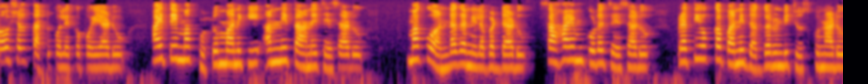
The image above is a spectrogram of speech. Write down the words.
కౌశల్ తట్టుకోలేకపోయాడు. అయితే మా కుటుంబానికి అన్ని తానే చేశాడు. మాకు అండగా నిలబడ్డాడు. సహాయం కూడా చేశాడు. ప్రతి ఒక్క పని దగ్గరుండి చూసుకున్నాడు.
